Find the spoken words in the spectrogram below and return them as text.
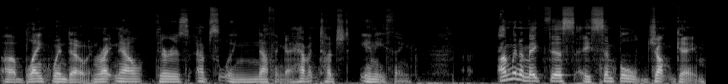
uh, blank window. And right now, there is absolutely nothing. I haven't touched anything. I'm going to make this a simple jump game.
